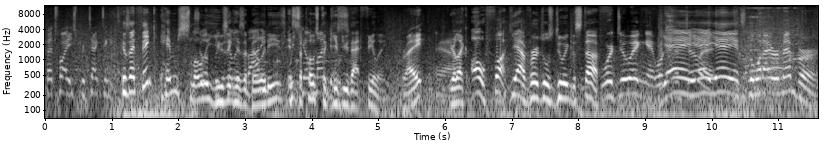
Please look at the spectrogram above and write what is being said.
That's why he's protecting it. Because I think him slowly if we using his his body, abilities is kill supposed to give you that feeling, right? Yeah. You're like, oh fuck, yeah, Virgil's doing the stuff. We're doing it. We're yay, gonna do yay, it. yay! It's the what I remember.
